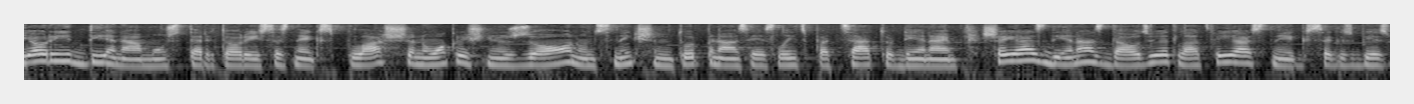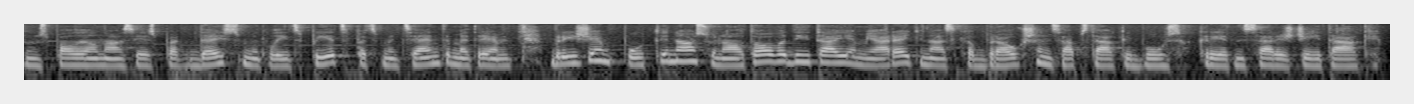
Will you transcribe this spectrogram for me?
Jau rīt dienā mūsu teritorija sasniegs plaša nokrišņu zonu un snikšana turpināsies līdz pat ceturtdienai. Šajās dienās daudz viet Latvijā sniega segas biezums palielināsies par 10 līdz 15 cm centimetriem. Brīžiem putinās un autovadītājiem jārēķinās, ka braukšanas apstākļi būs krietni sarežģītāki.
